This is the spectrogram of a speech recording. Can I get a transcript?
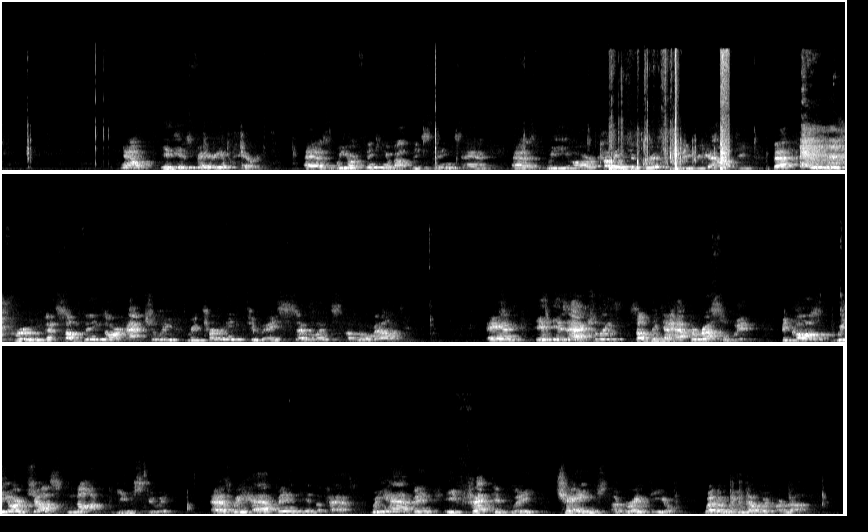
Now, it is very apparent as we are thinking about these things and as we are coming to grips with the reality that it is true that some things are actually returning to a semblance of normality. And it is actually something to have to wrestle with because we are just not used to it as we have been in the past. We have been effectively changed a great deal, whether we know it or not.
